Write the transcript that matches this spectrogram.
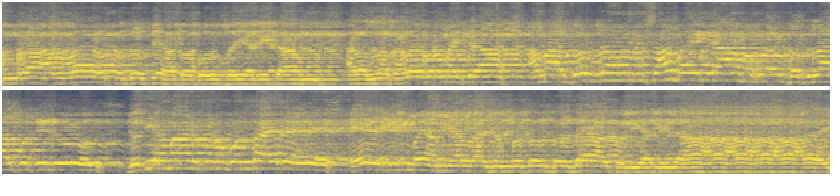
আমরা আল্লাহর কুদরতি হাত পৌঁছাইয়া দিতাম। আর আল্লাহ তাআলা ফরমাইতরা আমার দশজন সাহাবায়ে কেরাম হলর বদলার প্রতিরোধ যদি আমার কোনো বন্দায় রে এর বিনিময়ে আমি আল্লাহ জন্নতর দরজা খুলিয়া দিলাই।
